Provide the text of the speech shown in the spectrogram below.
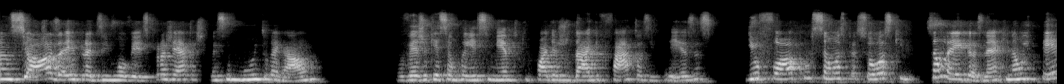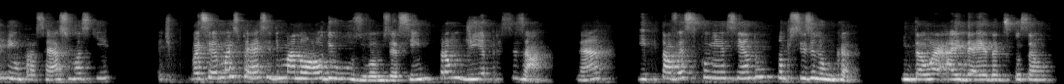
ansiosa aí para desenvolver esse projeto, acho que vai ser muito legal. Eu vejo que esse é um conhecimento que pode ajudar de fato as empresas, e o foco são as pessoas que são leigas, né, que não entendem o processo, mas que é, tipo, vai ser uma espécie de manual de uso, vamos dizer assim, para um dia precisar, né? E talvez conhecendo não precise nunca. Então, a ideia da discussão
